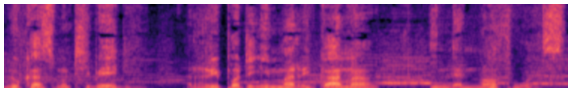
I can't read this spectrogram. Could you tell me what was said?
Lucas Mothibedi, reporting in Marikana in the Northwest.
